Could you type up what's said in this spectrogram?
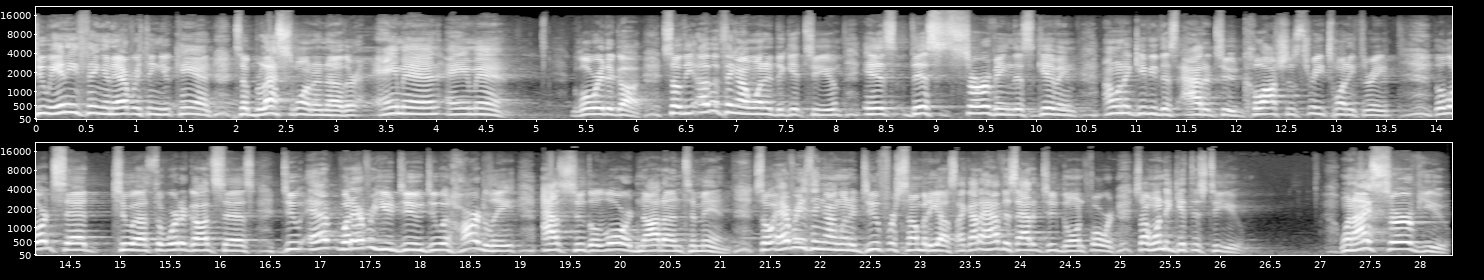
Do anything and everything you can to bless one another. Amen. Amen. Glory to God. So, the other thing I wanted to get to you is this serving, this giving. I want to give you this attitude. Colossians 3 23. The Lord said to us, the Word of God says, Do ev- whatever you do, do it heartily as to the Lord, not unto men. So, everything I'm going to do for somebody else, I got to have this attitude going forward. So, I want to get this to you. When I serve you,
